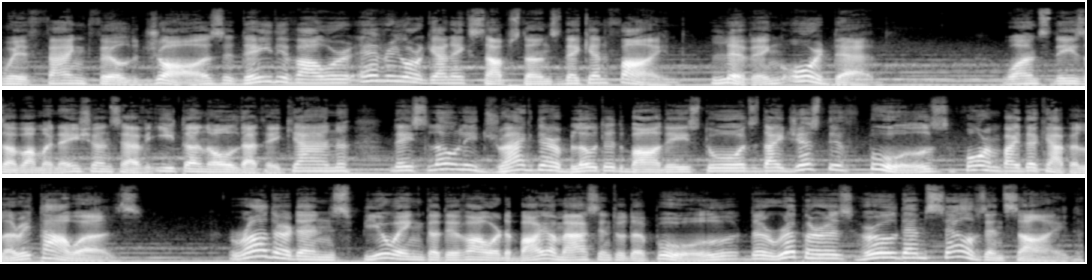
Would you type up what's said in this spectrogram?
With fang-filled jaws, they devour every organic substance they can find, living or dead. Once these abominations have eaten all that they can, they slowly drag their bloated bodies towards digestive pools formed by the capillary towers. Rather than spewing the devoured biomass into the pool, the Rippers hurl themselves inside,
